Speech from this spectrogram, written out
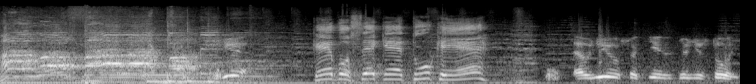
Alô, fala comigo. Quem é você, quem é tu, quem é? É o Nilson aqui do Dionísio Torres.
